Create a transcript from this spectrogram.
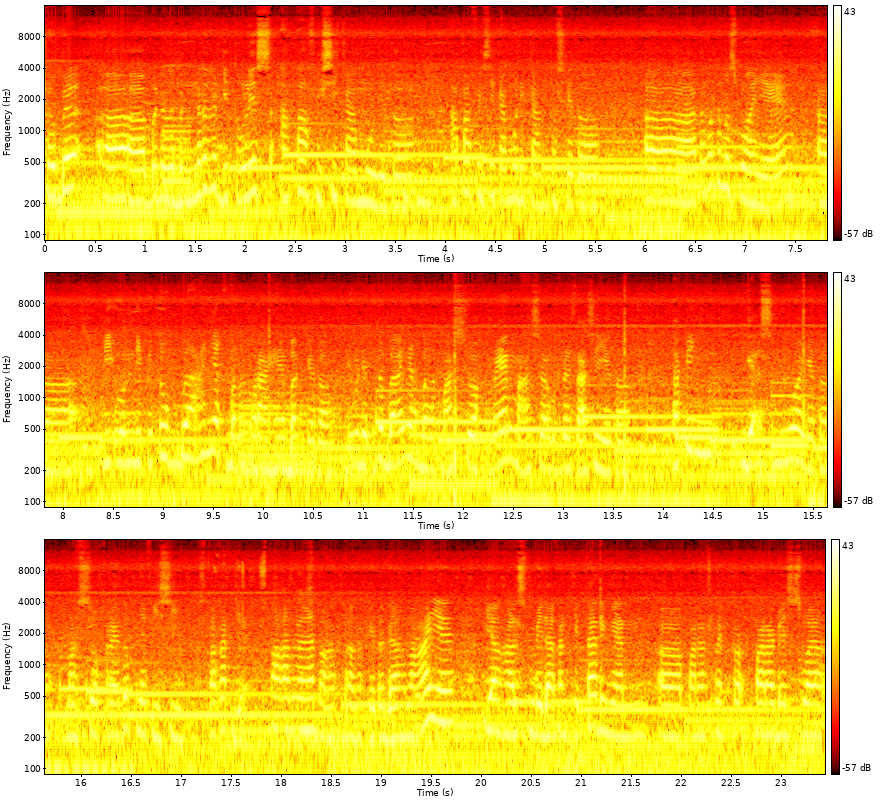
coba uh, bener-bener ditulis apa visi kamu gitu apa visi kamu di kampus gitu uh, teman-teman semuanya uh, di Undip itu banyak banget orang hebat gitu. Di Undip itu banyak banget mahasiswa keren mahasiswa berprestasi gitu. Tapi nggak semua gitu mahasiswa keren itu punya visi. Sepakat ya sepakat banget. Sepakat banget gitu. Dan makanya yang harus membedakan kita dengan uh, para selektor para beasiswa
